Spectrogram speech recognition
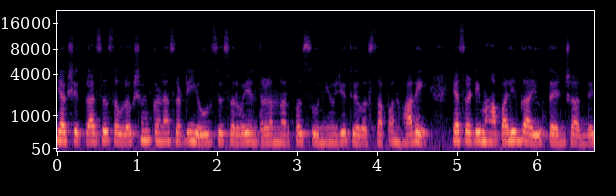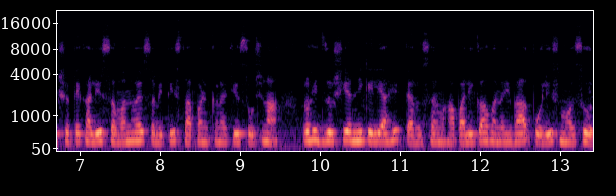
या क्षेत्राचं संरक्षण करण्यासाठी येऊरचे सर्व यंत्रणांमार्फत सुनियोजित व्यवस्थापन व्हावे. यासाठी महापालिका आयुक्त यांच्या अध्यक्षतेखाली समन्वय समिती स्थापन करण्याची सूचना रोहित जोशी यांनी केली आहे. त्यानुसार महापालिका वनविभाग पोलीस महसूल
